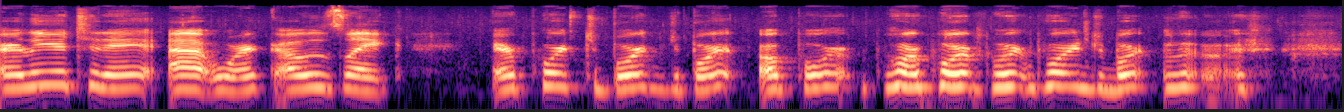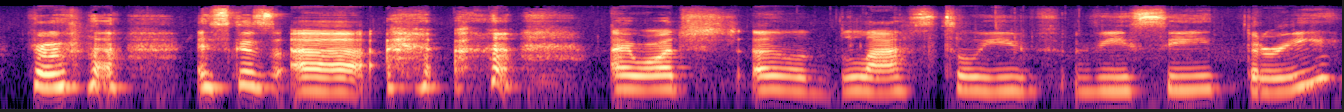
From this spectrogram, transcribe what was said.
earlier today at work, I was like, airport to board to board, or port, port, port, port, port to board. From it's because uh, I watched uh, Last to Leave VC three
